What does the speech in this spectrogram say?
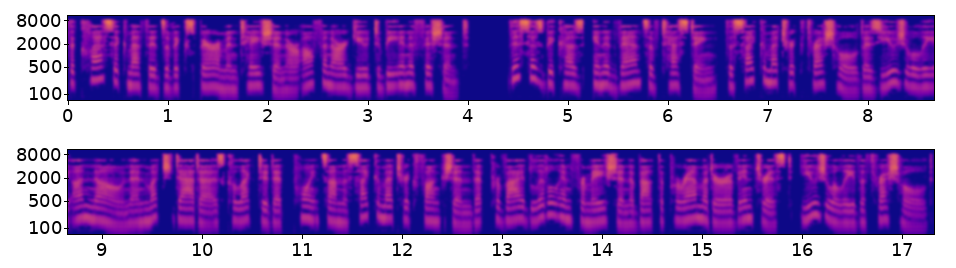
The classic methods of experimentation are often argued to be inefficient. This is because, in advance of testing, the psychometric threshold is usually unknown and much data is collected at points on the psychometric function that provide little information about the parameter of interest, usually the threshold.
